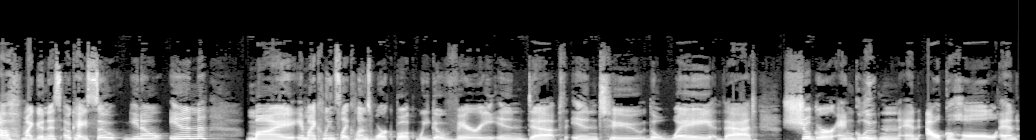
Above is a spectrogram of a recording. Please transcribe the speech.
Oh my goodness. Okay. So, you know, in, my in my clean slate cleanse workbook we go very in depth into the way that sugar and gluten and alcohol and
